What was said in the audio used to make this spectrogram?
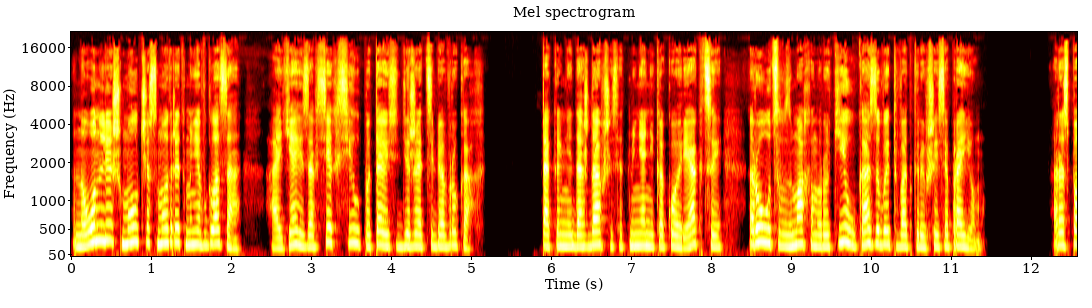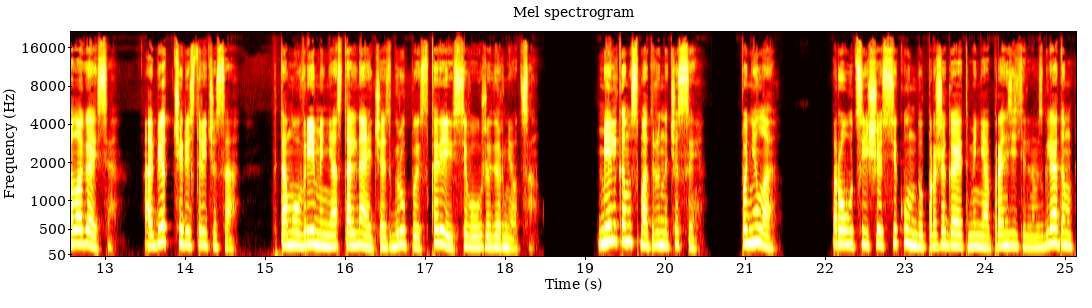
Но он лишь молча смотрит мне в глаза — а я изо всех сил пытаюсь держать себя в руках. Так и не дождавшись от меня никакой реакции, Роудс взмахом руки указывает в открывшийся проем. «Располагайся. Обед через три часа. К тому времени остальная часть группы, скорее всего, уже вернется. Мельком смотрю на часы. Поняла. Роудс еще секунду прожигает меня пронзительным взглядом,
